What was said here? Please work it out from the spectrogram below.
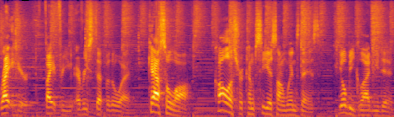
right here, to fight for you every step of the way. Castle Law. Call us or come see us on Wednesdays. You'll be glad you did.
